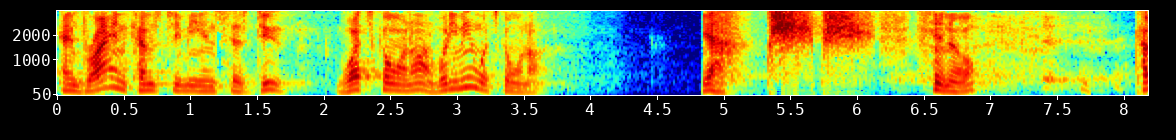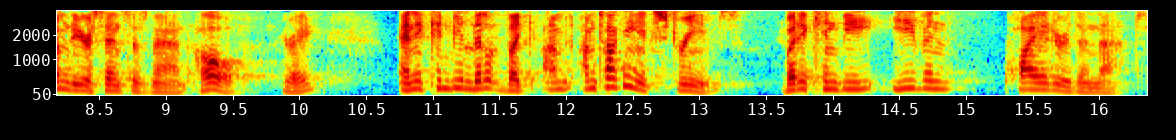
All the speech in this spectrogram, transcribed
and Brian comes to me and says, dude, what's going on? What do you mean, what's going on? Yeah, psh, psh, you know, come to your senses, man. Oh, right? And it can be little, like, I'm, I'm talking extremes, but it can be even quieter than that.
